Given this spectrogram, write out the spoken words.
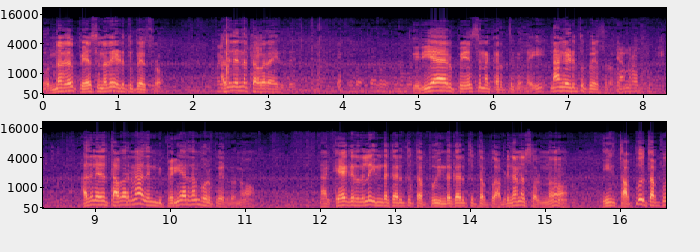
சொன்னதை பேசுனதை எடுத்து பேசுறோம். அதுல என்ன தவறாயிருது? பெரியார் பேசின கருத்துக்களை நாங்க எடுத்து பேசுறோம். கேமரா அதுல எது தவறுனா அது எனக்கு பெரியார் தான் பொறுப்பு இருக்கணும் நான் கேட்கறதுல இந்த கருத்து தப்பு இந்த கருத்து தப்பு அப்படிதானே சொல்லணும். நீங்க தப்பு தப்பு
